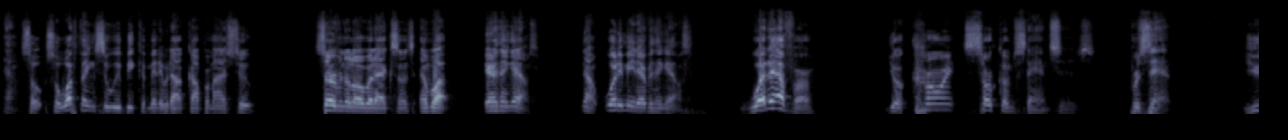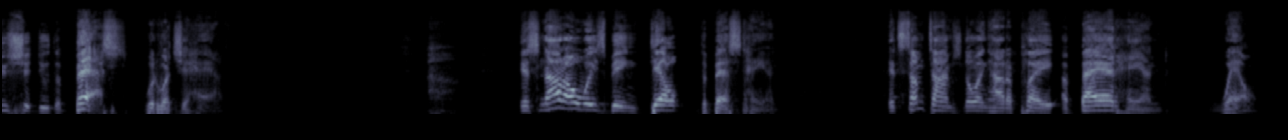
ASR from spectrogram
Yeah. So, so what things should we be committed without compromise to? Serving the Lord with excellence and what? Everything else. Now, what do you mean everything else? Whatever your current circumstances present, you should do the best with what you have. It's not always being dealt the best hand. It's sometimes knowing how to play a bad hand well.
